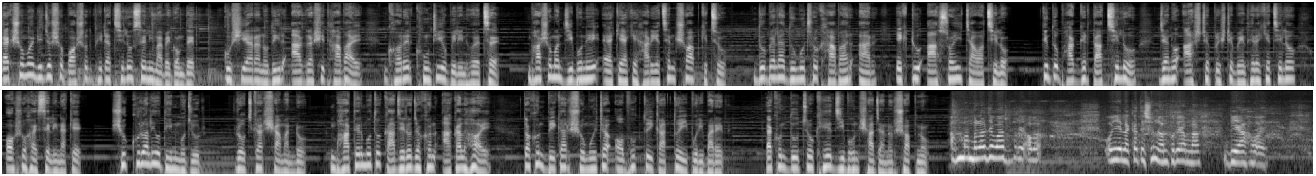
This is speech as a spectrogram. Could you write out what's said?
একসময় নিজস্ব বসত ভিটা ছিল সেলিমা বেগমদের। কুশিয়ারা নদীর আগ্রাসী থাবায় ঘরের খুঁটিও বিলীন হয়েছে। ভাসমান জীবনে একে একে হারিয়েছেন সব কিছু দুবেলা দুমুঠো খাবার আর একটু আশ্রয়ই চাওয়া ছিল। কিন্তু ভাগ্যের তাঁত ছিল যেন আষ্টে পৃষ্ঠে বেঁধে রেখেছিল অসহায় সেলিনাকে। শুক্কুর আলীও দিনমজুর রোজগার সামান্য। ভাতের মতো কাজেরও যখন আকাল হয়, তখন বেকার সময়টা অভুক্তই কাটত এই পরিবারের। এখন দু চোখে জীবন সাজানোর স্বপ্ন। আম্মা মারা যাওয়ার পরে আবার ওই এলাকাতে শুনলাম পরে আমার বিয়া হয়।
